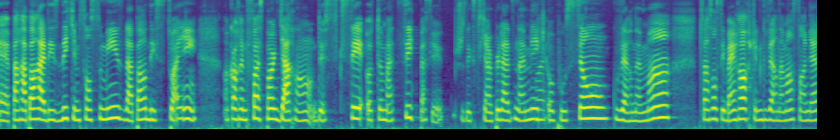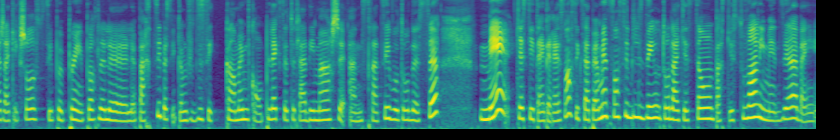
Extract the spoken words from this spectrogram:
Euh, par rapport à des idées qui me sont soumises de la part des citoyens. Encore une fois, c'est pas un garant de succès automatique parce que je vous explique un peu la dynamique opposition, gouvernement. De toute façon, c'est bien rare que le gouvernement s'engage à quelque chose, c'est pas peu importe le, le, parti parce que comme je vous dis, c'est quand même complexe toute la démarche administrative autour de ça. Mais qu'est-ce qui est intéressant, c'est que ça permet de sensibiliser autour de la question parce que souvent les médias, ben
